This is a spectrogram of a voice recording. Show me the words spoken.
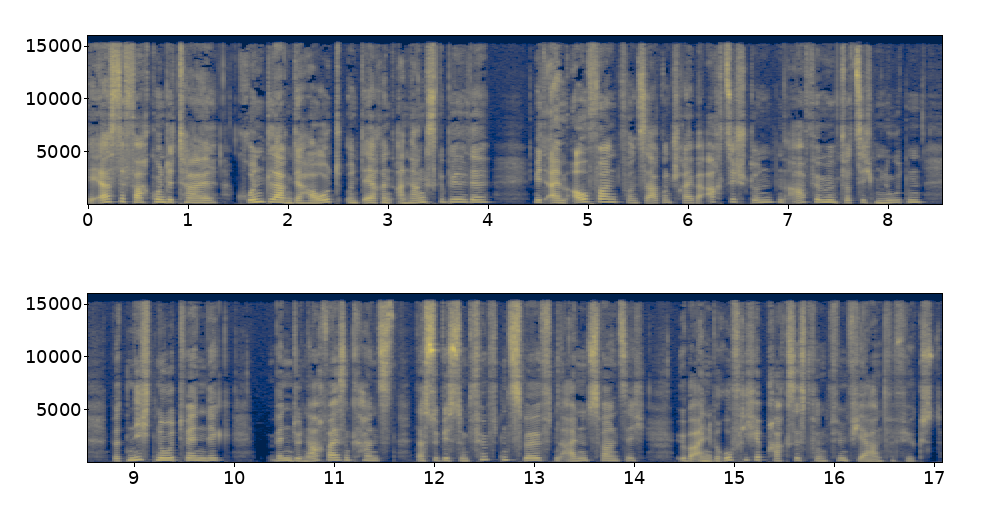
Der erste Fachkundeteil Grundlagen der Haut und deren Anhangsgebilde mit einem Aufwand von sag und schreibe 80 Stunden a 45 Minuten wird nicht notwendig, wenn du nachweisen kannst, dass du bis zum 5.12.21 über eine berufliche Praxis von fünf Jahren verfügst.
